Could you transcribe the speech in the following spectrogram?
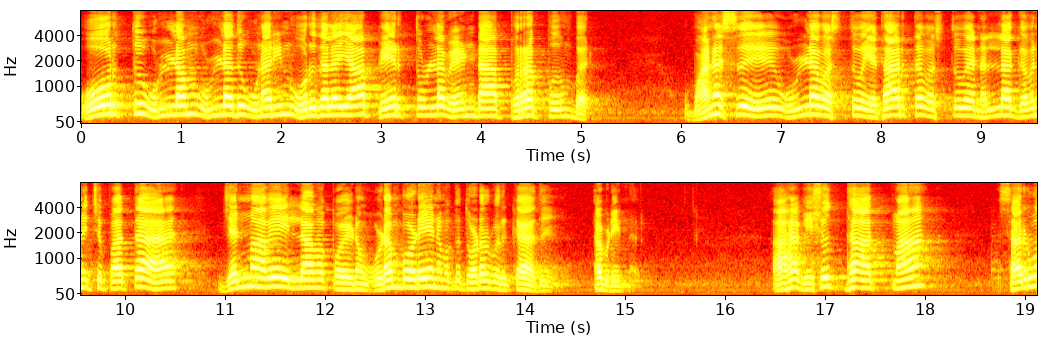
ஓர்த்து உள்ளம் உள்ளது உணரின் ஒருதலையா பேர்த்துள்ள வேண்டா பிறப்பும்பர். மனசு உள்ள வஸ்துவை யதார்த்த வஸ்துவை நல்லா கவனித்து பார்த்தா ஜென்மாவே இல்லாமல் போயிடும். உடம்போடையே நமக்கு தொடர்பு இருக்காது அப்படின்னார். ஆக விஷுத்தாத்மா சர்வ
